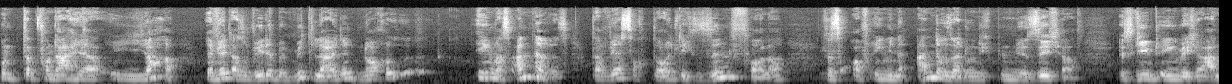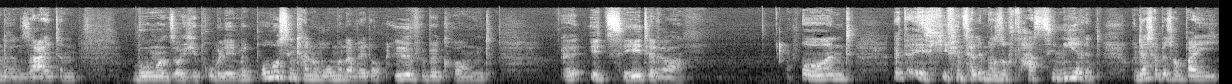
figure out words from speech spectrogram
Und von daher, ja, er wird also weder bemitleidet noch irgendwas anderes. Da wäre es doch deutlich sinnvoller, das auf irgendwie eine andere Seite, und ich bin mir sicher, es gibt irgendwelche anderen Seiten, wo man solche Probleme posten kann und wo man da auch Hilfe bekommt, äh, etc. Und äh, ich finde es halt immer so faszinierend. Und deshalb ist auch bei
